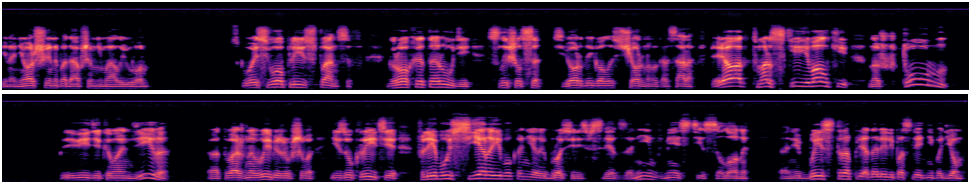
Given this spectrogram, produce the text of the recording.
и нанесшие нападавшим немалый урон. Сквозь вопли испанцев, грохот орудий, слышался твердый голос черного корсара. «Вперед, морские волки! На штурм!» При виде командира отважно выбежавшего из укрытия, флебусьеры и буконьеры бросились вслед за ним вместе с Лоны. Они быстро преодолели последний подъем,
